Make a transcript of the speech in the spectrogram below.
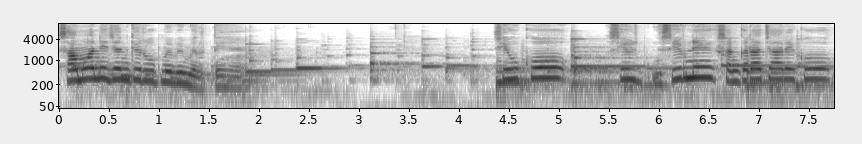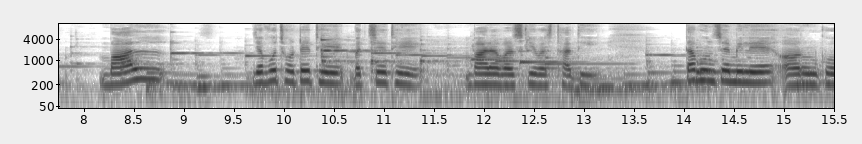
सामान्य जन के रूप में भी मिलते हैं। शिव को, शिव शिव ने शंकराचार्य को बाल, जब वो छोटे थे, बच्चे थे, बारह वर्ष की अवस्था थी, तब उनसे मिले और उनको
